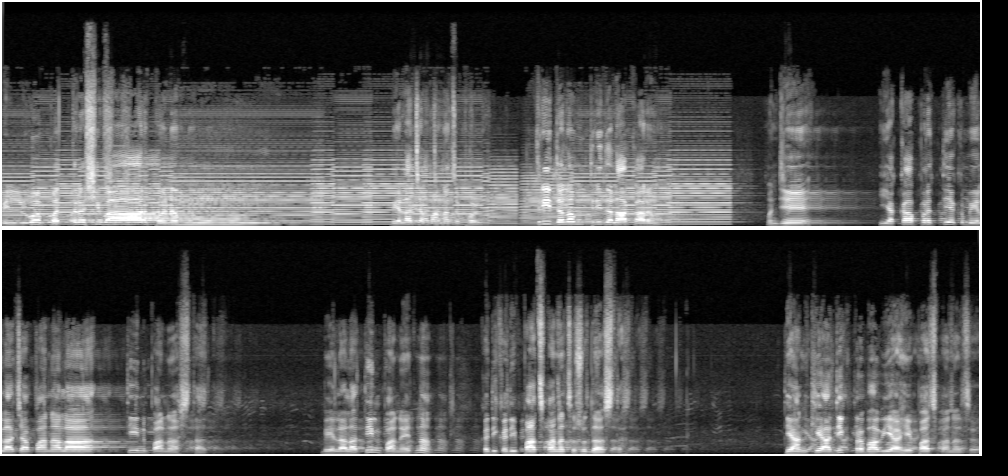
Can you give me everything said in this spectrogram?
बिल्वपत्र शिवार्पणम बेलाच्या पानाचं फळ त्रिदलम त्रिदलाकारम म्हणजे एका प्रत्येक बेलाच्या पानाला तीन पानं असतात. बेलाला तीन पानं आहेत ना? कधी कधी पाच पानाचं सुद्धा असतं. ते आणखी अधिक प्रभावी आहे पाच पानाचं.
